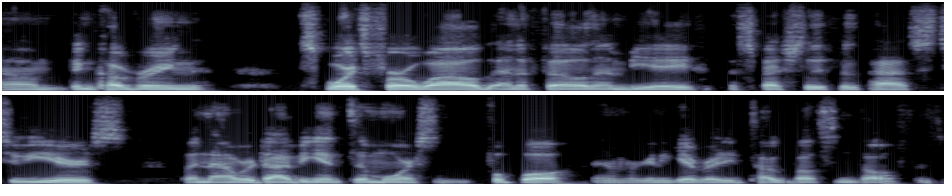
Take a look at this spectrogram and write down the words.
Um, been covering sports for a while, the NFL, the NBA, especially for the past two years. But now we're diving into more some football, and we're gonna get ready to talk about some Dolphins.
